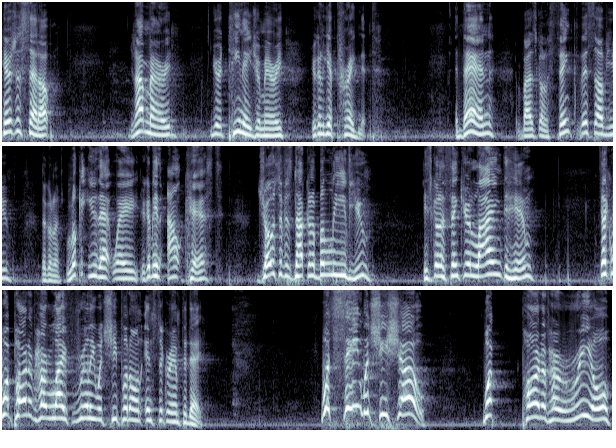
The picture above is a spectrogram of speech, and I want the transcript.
Here's the setup. You're not married. You're a teenager, Mary. You're going to get pregnant. And then everybody's going to think this of you. They're going to look at you that way. You're going to be an outcast. Joseph is not going to believe you. He's going to think you're lying to him. Like, what part of her life really would she put on Instagram today? What scene would she show? What part of her reel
